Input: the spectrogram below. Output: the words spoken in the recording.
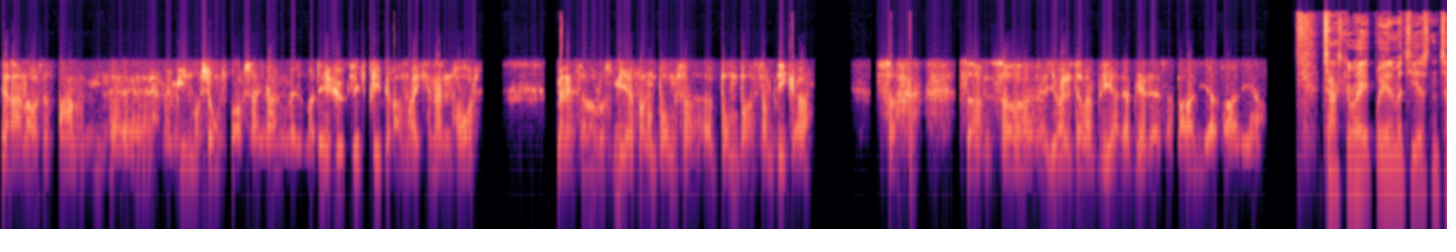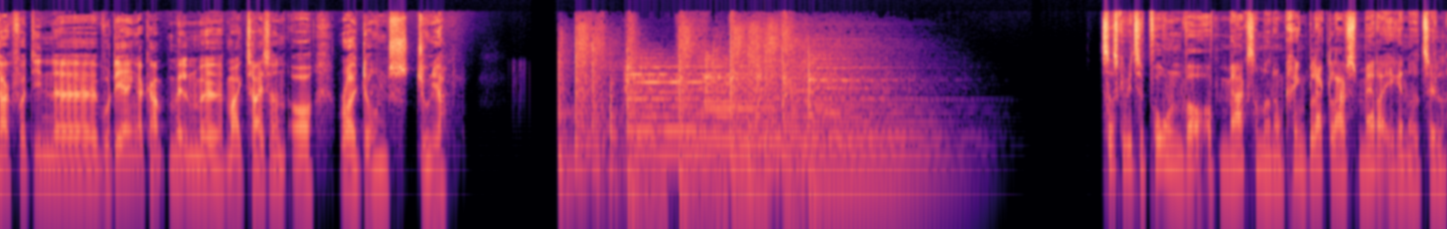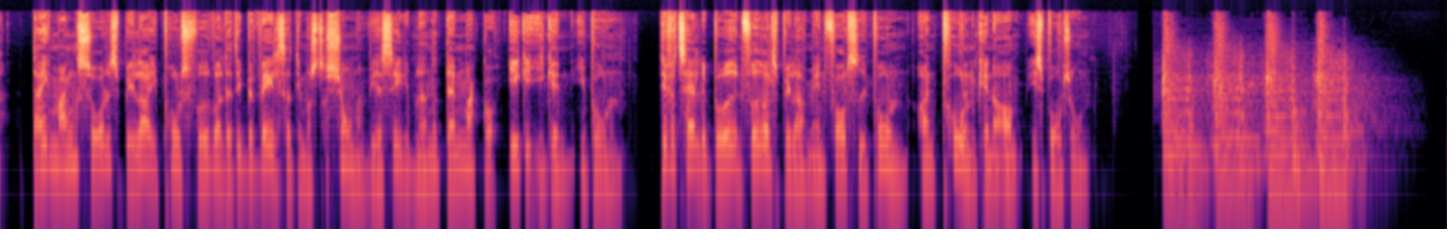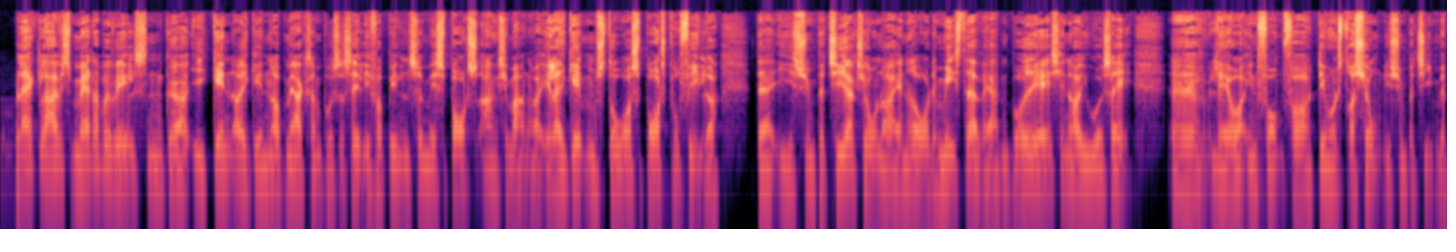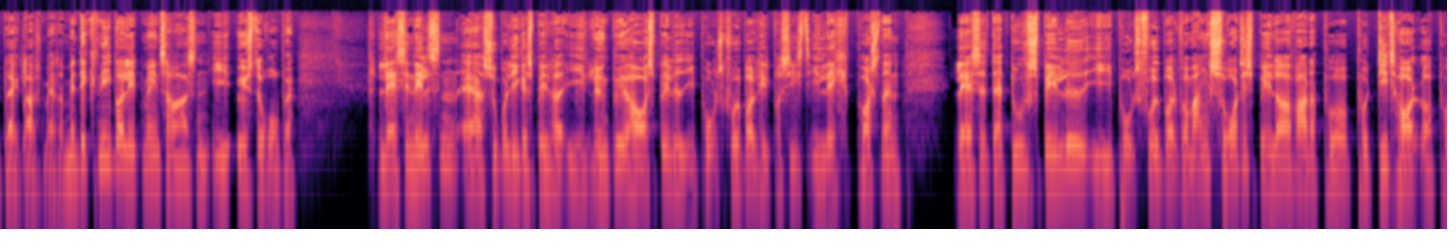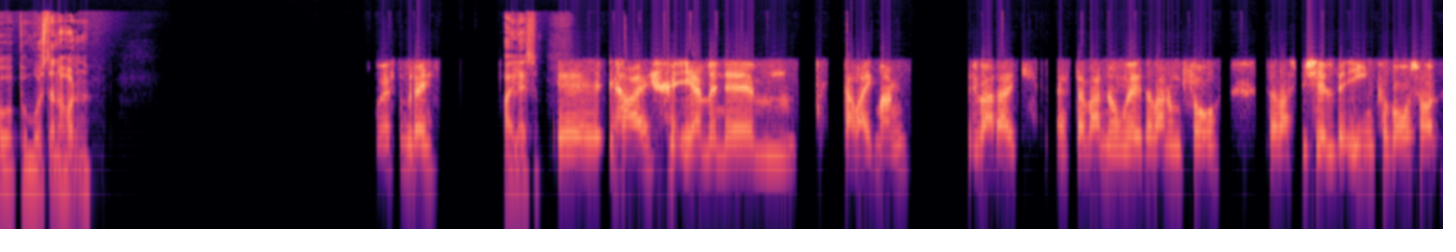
jeg render også at spare med mine, øh, med mine motionsbokser en gang imellem, og det er hyggeligt, fordi vi rammer ikke hinanden hårdt. Men altså, når du smiger sådan nogle bumser, bomber, som de gør, så, så, så øh, jo ældre man bliver, der bliver det altså farligere og farligere. Tak skal du have, Brian Mathiasen. Tak for din øh, vurdering af kampen mellem øh, Mike Tyson og Roy Jones Jr. Så skal vi til Polen, hvor opmærksomheden omkring Black Lives Matter ikke er noget til. Der er ikke mange sorte spillere i Pols fodbold, og det bevægelser og demonstrationer, vi har set i blandt andet Danmark, går ikke igen i Polen. Det fortalte både en fodboldspiller med en fortid i Polen og en Polen kender om i sportsugen. Black Lives Matter-bevægelsen gør igen og igen opmærksom på sig selv i forbindelse med sportsarrangementer eller igennem store sportsprofiler, der i sympatiaktioner og andet over det meste af verden, både i Asien og i USA, øh, laver en form for demonstration i sympati med Black Lives Matter. Men det kniber lidt med interessen i Østeuropa. Lasse Nielsen er Superliga-spiller i Lyngby og har også spillet i polsk fodbold, helt præcist i Lech Poznan. Lasse, da du spillede i polsk fodbold, hvor mange sorte spillere var der på, på dit hold og på, på modstanderholdene? God eftermiddag. Hej Lasse. Øh, hej. Jamen, øh, der var ikke mange. Det var der ikke. Altså, der var nogle, øh, der var nogle få. Der var specielt en på vores hold,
